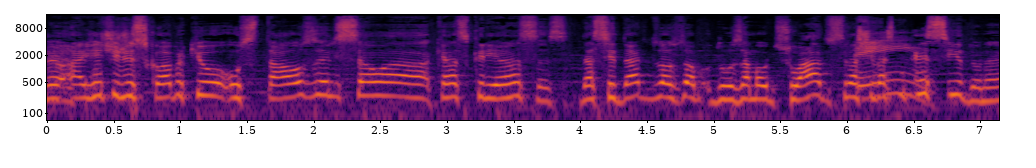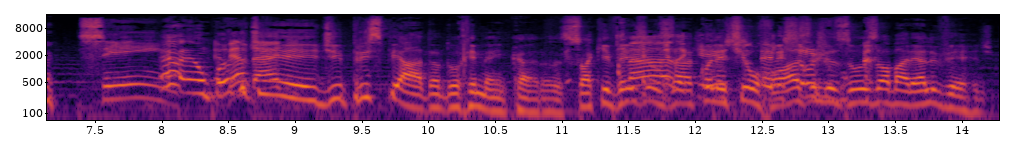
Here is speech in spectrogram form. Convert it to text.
Meu, a gente descobre que o- os Taus, eles são a- aquelas crianças da cidade dos, dos amaldiçoados se elas Sim. tivessem crescido, né? Sim. É, é um bando verdade. de, de principiada do He-Man, cara. Só que em vez de usar é eles- eles rosa, são os- eles usam amarelo e verde.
